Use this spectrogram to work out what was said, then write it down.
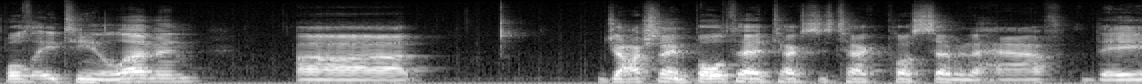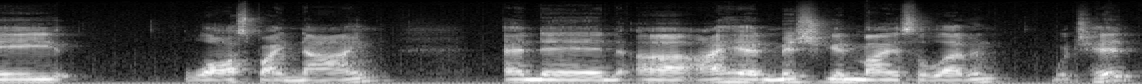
Both 18 11. Uh, Josh and I both had Texas Tech plus seven and a half. They lost by nine. And then uh, I had Michigan minus 11, which hit.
